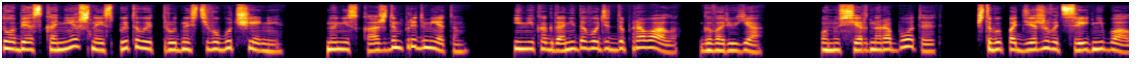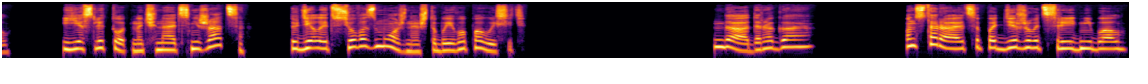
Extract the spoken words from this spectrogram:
Тобиас, конечно, испытывает трудности в обучении, но не с каждым предметом и никогда не доводит до провала, говорю я. Он усердно работает, чтобы поддерживать средний балл, и если тот начинает снижаться, то делает все возможное, чтобы его повысить. «Да, дорогая. Он старается поддерживать средний балл»,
